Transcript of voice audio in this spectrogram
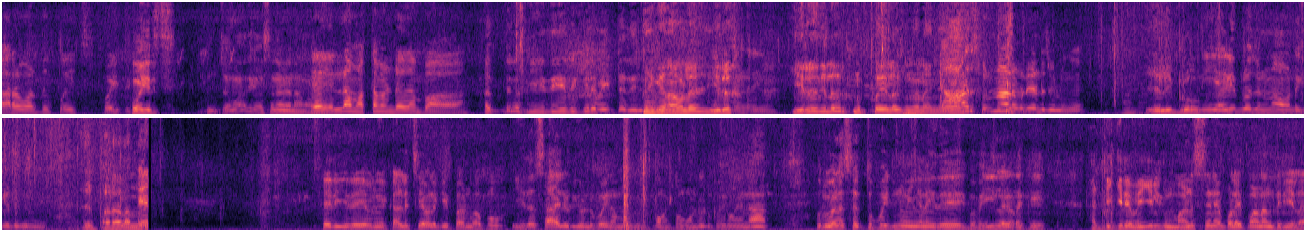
கரை வரதுக்கு போயிடுச்சு. போயிட்டு போயிருச்சு கொஞ்சமாவது யோசனை வேணாமா? ஏய் எல்லாம் மொத்தம் வேண்டியதான்ப்பா அதுக்கு இது இருக்கிற வெயிட் அது? நீங்கள் நம்மள இரு இருபது கிலோ இருக்கு முப்பது கிலோ இருக்குங்க நான் யார் சொன்னாலும் மட்டும் என்கிட்ட சொல்லுங்க. எலி ப்ரோ நீ அழிப்புற சொன்னா அவன்கிட்ட கேட்டுக்கிறீங்க. ஏய் பரவாயில்ல சரி இதை இவனுங்க கழிச்சு எவ்வளோக்கு விற்பான்னு பார்ப்போம். இதை சாயலுடி கொண்டு போய் நம்ம விற்போம். இப்போ கொண்டுட்டு போயிடுவோம். ஏன்னா ஒருவேளை செத்து போயிட்டுன்னு வைங்களேன் இது. இப்போ வெயிலில் கிடக்கு. அடிக்கிற வெயிலுக்கு மனுஷனே பிழைப்பானான்னு தெரியல.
